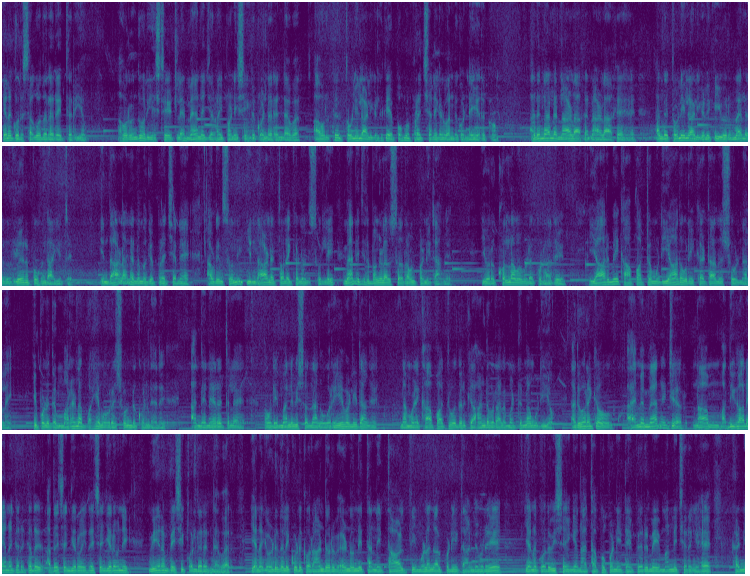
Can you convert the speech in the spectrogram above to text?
எனக்கு ஒரு சகோதரரை தெரியும். அவர் வந்து ஒரு எஸ்டேட்ல மேனேஜராய் பணி செய்து கொண்டிருந்தவர். அவருக்கு தொழிலாளிகளுக்கு எப்பவும் பிரச்சனைகள் வந்து கொண்டே இருக்கும். அதனால நாளாக நாளாக அந்த தொழிலாளிகளுக்கு இவர் மேல ஒரு வெறுப்பு உண்டாயிற்று. இந்த ஆளால நமக்கு பிரச்சனை அப்படின்னு சொல்லி இந்த ஆளை தொலைக்கணும்னு சொல்லி மேனேஜர் பங்களாவை ரவுண்ட் பண்ணிட்டாங்க. இவரை கொல்லாமல் விடக்கூடாது. யாருமே காப்பாற்ற முடியாத ஒரு இக்கட்டான சூழ்நிலை. இப்பொழுது மரண பயம் அவரை சூழ்ந்து கொண்டாரு அந்த நேரத்தில் அவருடைய மனைவி சொன்னாங்க ஒரே வழிதாங்க நம்மளை காப்பாற்றுவதற்கு ஆண்டவரால் மட்டும்தான் முடியும். அது வரைக்கும் ஐ எம் எ மேனேஜர் நாம் அதிகாரம் எனக்கு இருக்குது. அதை செஞ்சிடும் இதை செஞ்சிடும்னு வீரம் பேசி கொண்டிருந்தவர். எனக்கு விடுதலை கொடுக்க ஒரு ஆண்டவர் வேணும்னு தன்னை தாழ்த்தி முழங்கால் படியிட்ட ஆண்டவரே எனக்கு உதவி செய்யுங்க. நான் தப்பு பண்ணிட்டேன். பெருமையை மன்னிச்சிருங்க. கண்ணீர்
